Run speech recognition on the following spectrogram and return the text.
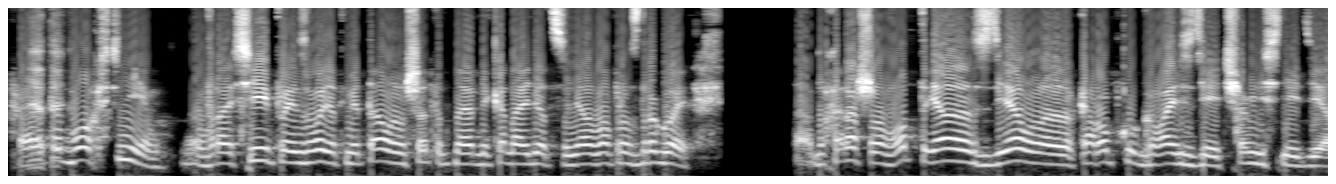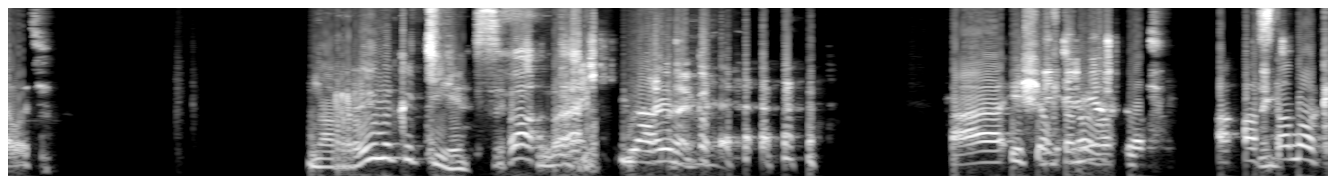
а это Это- бог с ним. В России производят металл, и уж этот наверняка найдется. У меня вопрос другой. А, Ну хорошо, вот я сделал коробку гвоздей. Что мне с ней делать? На рынок идти. Все, Да. На рынок. А еще второй вопрос. А, а станок,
